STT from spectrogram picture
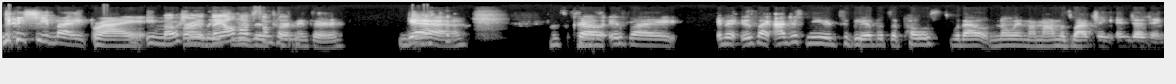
she like Right. emotionally, They all have some tormentor. Yeah. Yeah. So it's like, and it- it's like I just needed to be able to post without knowing my mom was watching and judging.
